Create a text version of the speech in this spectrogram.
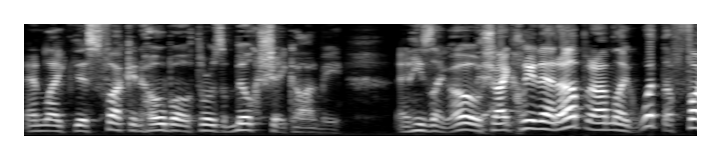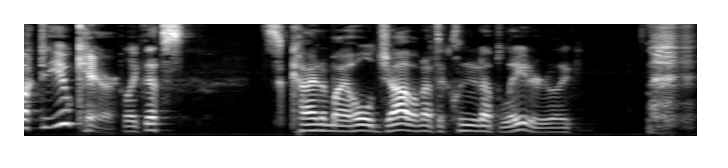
and like this fucking hobo throws a milkshake on me, and he's like, "Oh, should I clean that up?" And I'm like, "What the fuck do you care?" Like that's it's kind of my whole job. I'm gonna have to clean it up later. Like,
